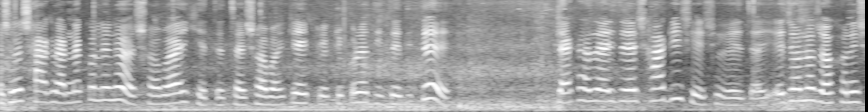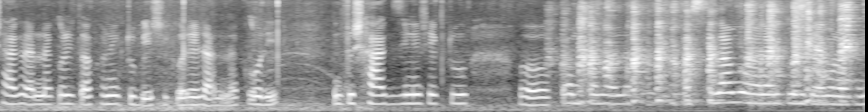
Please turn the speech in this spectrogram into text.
আসলে শাক রান্না করলে না সবাই খেতে চায়, সবাইকে একটু একটু করে দিতে দিতে দেখা যায় যে শাকই শেষ হয়ে যায়। এজন্য যখনই শাক রান্না করি তখন একটু বেশি করে রান্না করি। কিন্তু শাক জিনিস একটু কম কম রান্না। আসসালামু আলাইকুম, কেমন আছেন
